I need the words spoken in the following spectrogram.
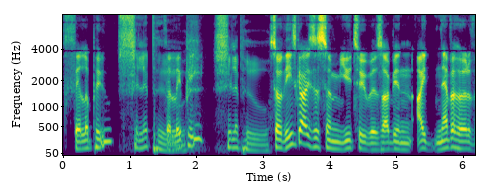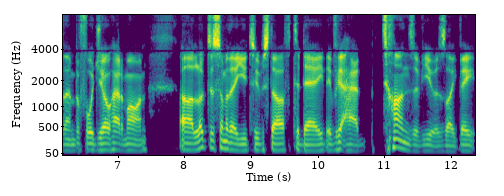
Philippou. Philippu Philippi. Philippu So these guys are some YouTubers. I've been I'd never heard of them before Joe had them on. Uh, looked at some of their YouTube stuff today. They've had tons of viewers. Like they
